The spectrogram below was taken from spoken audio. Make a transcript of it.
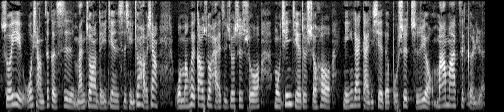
所以我想这个是蛮重要的一件事情。就好像我们会告诉孩子，就是说母亲节的时候，你应该感谢的不是只有妈妈这个人。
